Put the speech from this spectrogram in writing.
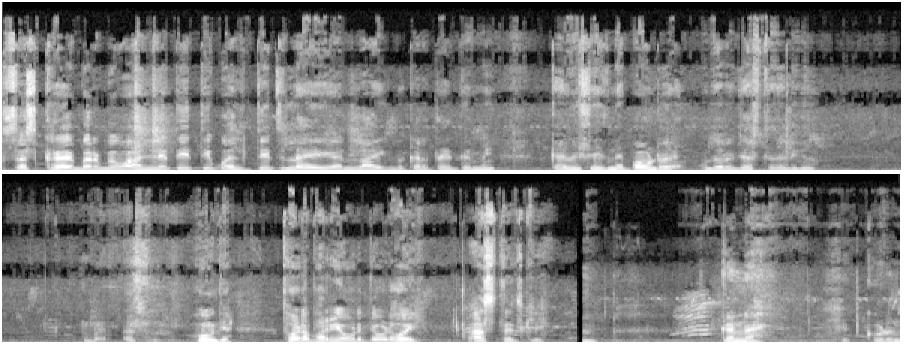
सबस्क्रायबर बी वाढले ते ती भलतीच लय. आणि लाईक बी करता येते मी काय विषयच नाही. पाऊंडर जरा जास्त झाली का? बरं असं. होऊ द्या. थोडंफार एवढं तेवढं होय. असतंच की. का नाही? इकडून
